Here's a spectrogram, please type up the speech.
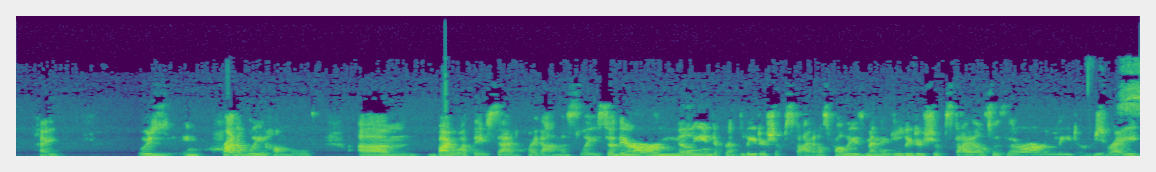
I was incredibly humbled um, by what they said, quite honestly. So there are a million different leadership styles, probably as many leadership styles as there are leaders, yes. right?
